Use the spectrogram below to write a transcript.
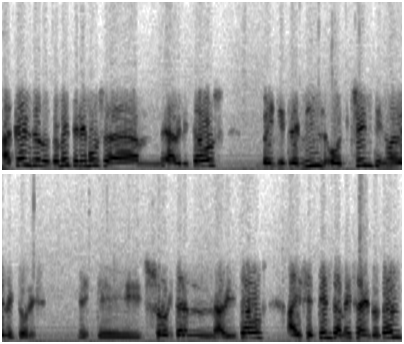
Acá en Santo Tomé tenemos habilitados 23.089 electores. Este, son los que están habilitados. Hay 70 mesas en total,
